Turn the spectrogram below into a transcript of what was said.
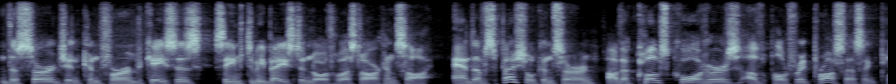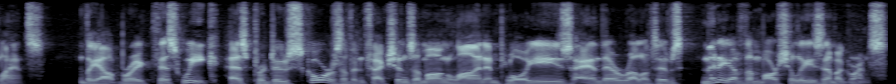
The surge in confirmed cases seems to be based in northwest Arkansas. And of special concern are the close quarters of poultry processing plants. The outbreak this week has produced scores of infections among line employees and their relatives, many of them Marshallese immigrants.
